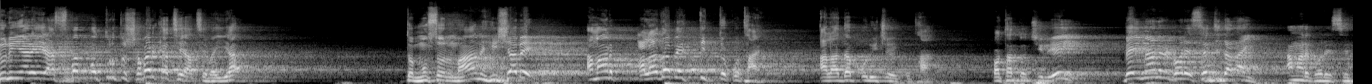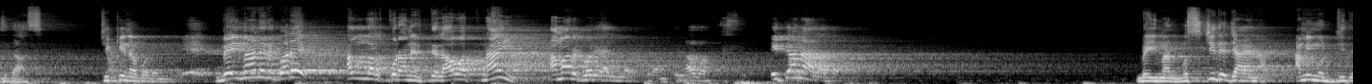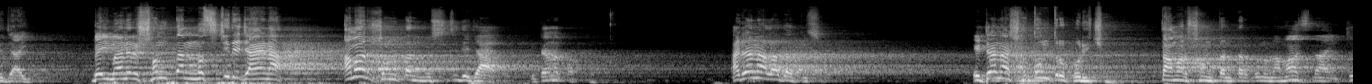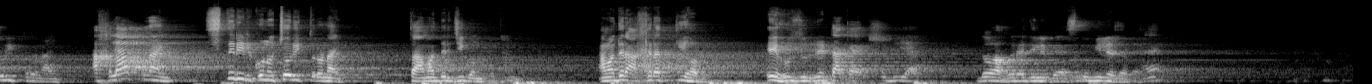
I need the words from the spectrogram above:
দুনিয়ার এই আসবাবপত্র তো সবার কাছে আছে ভাইয়া। তো মুসলমান হিসাবে আমার আলাদা ব্যক্তিত্ব কোথায়? আলাদা পরিচয় কোথায়? কথা তো ছিল এই বেইমানের ঘরে সেজদা নাই, আমার ঘরে সেজদা আছে। ঠিক কিনা বলেন? বেইমানের ঘরে আল্লাহর কোরআনের তেলাওয়াত নাই, আমার ঘরে আল্লাহর কোরআন তেলাওয়াত আছে। এটা না আলাদা। বেঈমান মসজিদে যায় না, আমি মসজিদে যাই। বেঈমানের সন্তান মসজিদে যায় না। আমার সন্তান মসজিদে যায়, এটা না পার্থক্য এটা না আলাদা কিছু। এটা না স্বতন্ত্র পরিচয়। তা আমার সন্তান, তার কোনো নামাজ নাই, চরিত্র নাই আখলাপ নাই, স্ত্রীর কোনো চরিত্র নাই। তা আমাদের জীবন কোথায়? আমাদের আখেরাত কি হবে? এ হুজুর টাকা একশো দিয়া দোয়া করে দিলে ব্যস্ত মিলে যাবে হ্যাঁ?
